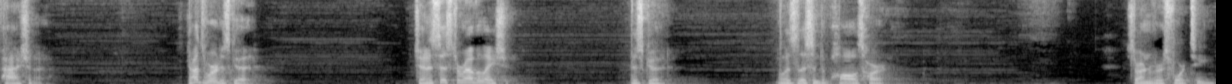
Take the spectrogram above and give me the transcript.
passionate. God's word is good. Genesis to Revelation is good. Now let's listen to Paul's heart. Starting in verse 14.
